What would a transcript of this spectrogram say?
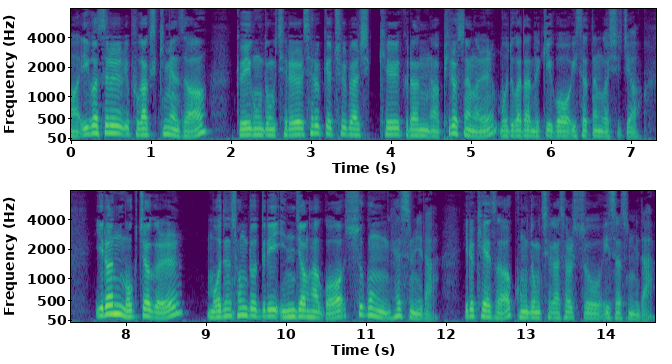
어, 이것을 부각시키면서 교회 공동체를 새롭게 출발시킬 그런 어, 필요성을 모두가 다 느끼고 있었던 것이죠. 이런 목적을 모든 성도들이 인정하고 수긍했습니다. 이렇게 해서 공동체가 설 수 있었습니다.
